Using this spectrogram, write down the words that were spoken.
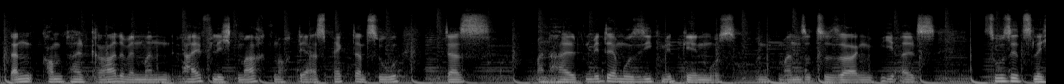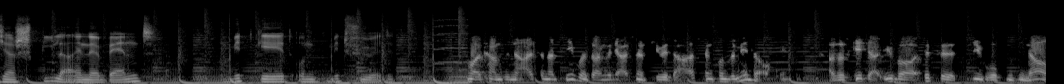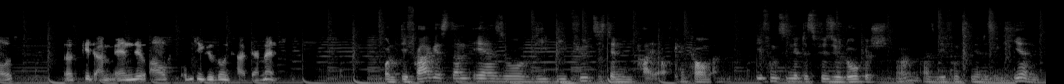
Dann kommt halt gerade, wenn man Live-Licht macht, noch der Aspekt dazu, dass man halt mit der Musik mitgehen muss und man sozusagen wie als zusätzlicher Spieler in der Band mitgeht und mitfühlt. Heute haben sie eine Alternative und sagen, wenn die Alternative da ist, dann konsumiert er auch den. Also es geht ja über hippe Zielgruppen hinaus. Es geht am Ende auch um die Gesundheit der Menschen. Und die Frage ist dann eher so, wie, wie fühlt sich denn ein Pie auf Kakao an? Wie funktioniert das physiologisch? Ne? Also wie funktioniert das im Hirn?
